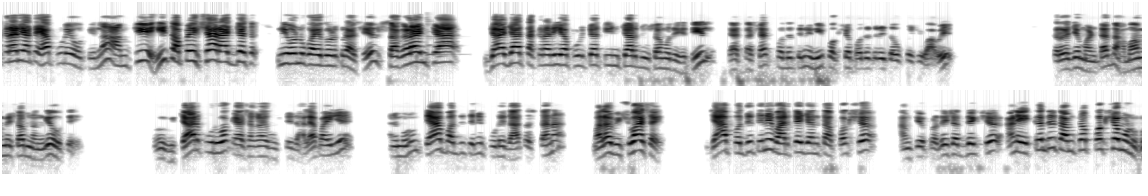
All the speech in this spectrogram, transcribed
तक्रारी आता ह्या पुढे होतील ना आमची हीच अपेक्षा राज्य निवडणूक आयोगाकडे असेल. सगळ्यांच्या ज्या ज्या तक्रारी या पुढच्या तीन चार दिवसामध्ये येतील त्या तशाच पद्धतीने निपक्ष पद्धतीने चौकशी व्हावी. कारण जे म्हणतात ना हमाम में सब नंगे होते. म्हणून विचारपूर्वक या सगळ्या गोष्टी झाल्या पाहिजे. आणि म्हणून त्या पद्धतीने पुढे जात असताना मला विश्वास आहे ज्या पद्धतीने भारतीय जनता पक्ष आमचे प्रदेश अध्यक्ष आणि एकंदरीत आमचा पक्ष म्हणून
